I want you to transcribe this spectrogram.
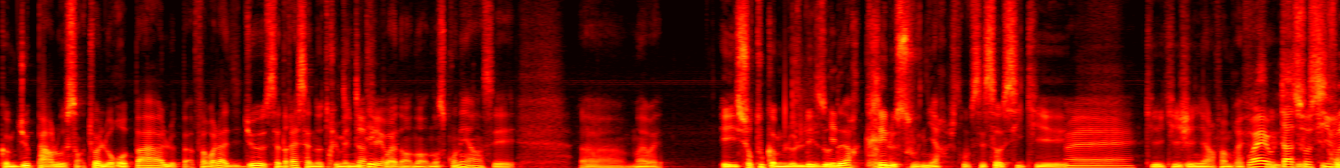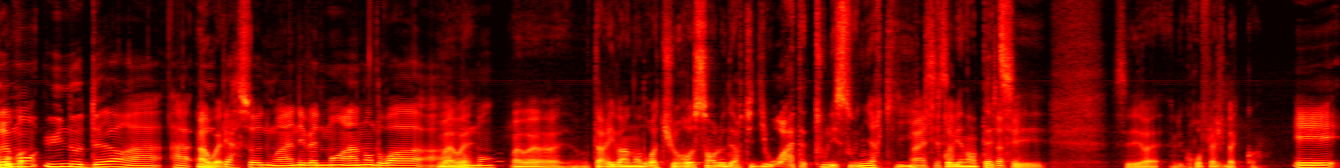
comme Dieu parle au sang, tu vois, le repas, le, enfin voilà, Dieu s'adresse à notre humanité, fait, quoi, ouais. dans, dans- dans ce qu'on est. Hein, c'est, euh, ouais, ouais. Et surtout, comme le- les odeurs créent le souvenir, je trouve. C'est ça aussi qui est, Ouais, qui est, qui est génial. Enfin bref. ouais où tu associes beau, vraiment une odeur à, à Ah une ouais. personne ou à un événement, à un endroit, à Ouais, un moment. Ouais, ouais, ouais. T'arrives à un endroit, tu ressens l'odeur, tu te dis, waouh, t'as tous les souvenirs qui, te ça, reviennent en tête. C'est, le gros flashback, quoi. Et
